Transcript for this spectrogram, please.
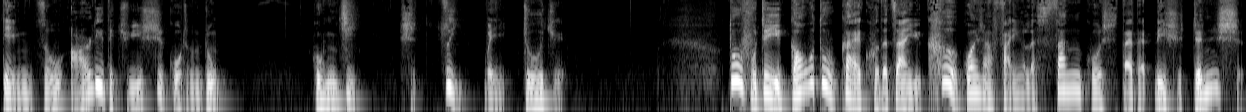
鼎足而立的局势过程中，功绩是最为卓绝。杜甫这一高度概括的赞誉，客观上反映了三国时代的历史真实。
